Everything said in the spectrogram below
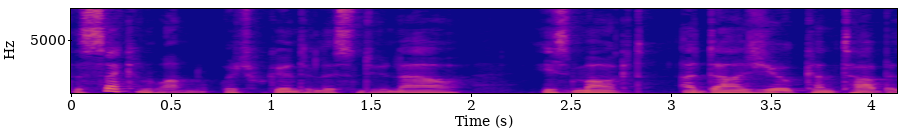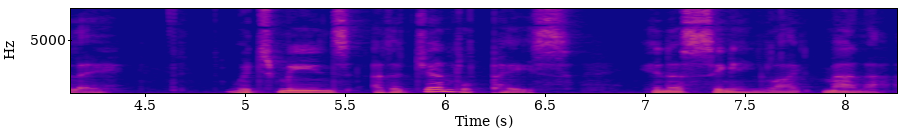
The second one, which we're going to listen to now, is marked Adagio cantabile, which means at a gentle pace in a singing like manner.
